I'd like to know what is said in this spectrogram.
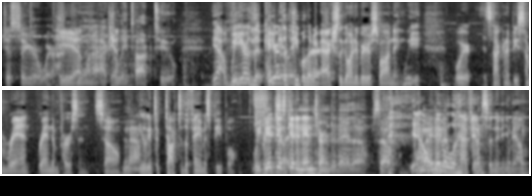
Just so you're aware, yeah, if you want to actually talk to. Yeah, we are the we are the people that are actually going to be responding. We, we're it's not going to be some ran, random person. So no. you'll get to talk to the famous people. It's we did exciting. just get an intern today, though. So yeah, we will have him send an email.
